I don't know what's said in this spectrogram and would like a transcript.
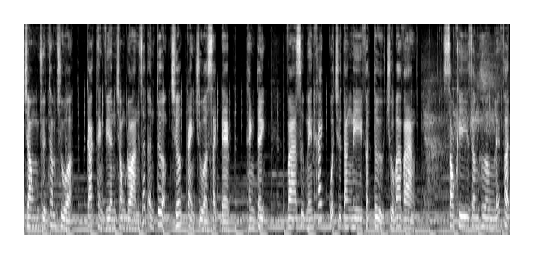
Trong chuyến thăm chùa, các thành viên trong đoàn rất ấn tượng trước cảnh chùa sạch đẹp, thanh tịnh và sự mến khách của chư Tăng Ni Phật tử Chùa Ba Vàng. Sau khi dâng hương lễ Phật,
